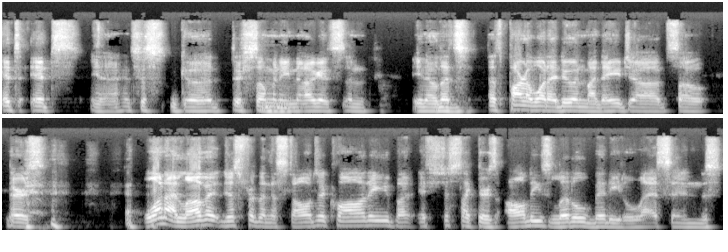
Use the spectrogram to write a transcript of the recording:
it's it's you know it's just good there's so many Mhm. nuggets and you know that's that's part of what i do in my day job so there's one i love it just for the nostalgia quality but it's just like there's all these little bitty lessons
